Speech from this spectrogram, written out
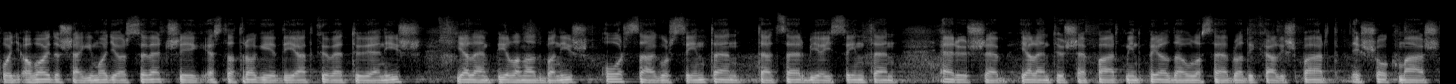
hogy a Vajdasági Magyar Szövetség ezt a tragédiát követően is, jelen pillanatban is országos szinten, tehát szerbiai szinten erősebb, jelentősebb párt, mint például a szerb radikális párt és sok más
